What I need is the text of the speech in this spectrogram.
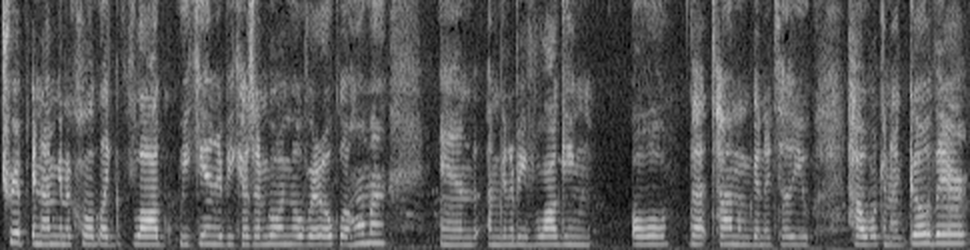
trip, and I'm gonna call it like vlog weekend because I'm going over to Oklahoma, and I'm gonna be vlogging all that time I'm going to tell you how we're going to go there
